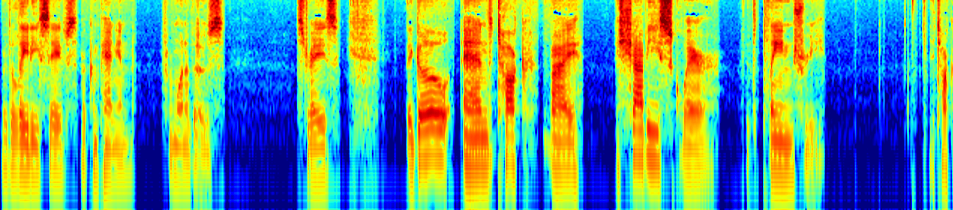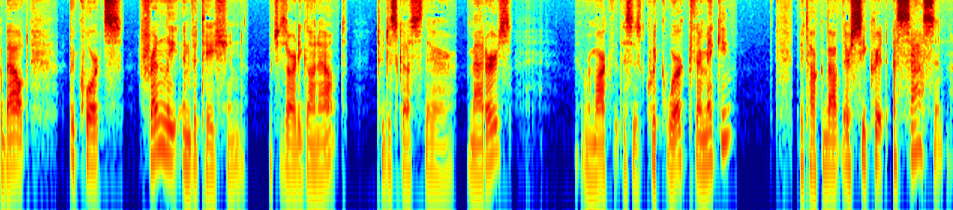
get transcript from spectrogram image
where the lady saves her companion from one of those strays. They go and talk by a shabby square with its plane tree. They talk about the court's friendly invitation, which has already gone out, to discuss their matters. They remark that this is quick work they're making. They talk about their secret assassin,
